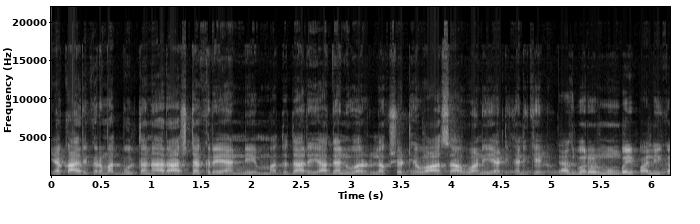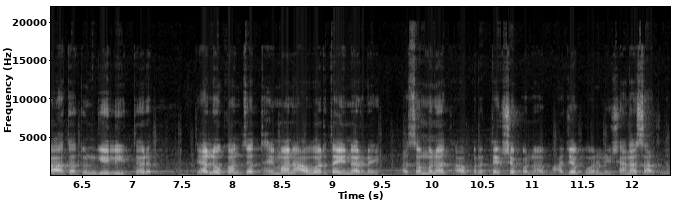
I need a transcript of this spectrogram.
या कार्यक्रमात बोलताना राज ठाकरे यांनी मतदार याद्यांवर लक्ष ठेवा असं आव्हान या ठिकाणी केलं. त्याचबरोबर मुंबई पालिका हातातून गेली तर त्या लोकांचं थैमान आवरता येणार नाही असं म्हणत अप्रत्यक्षपणे भाजपवर निशाणा साधला.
